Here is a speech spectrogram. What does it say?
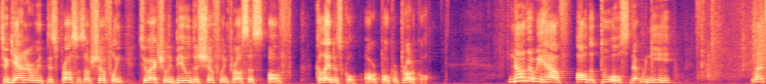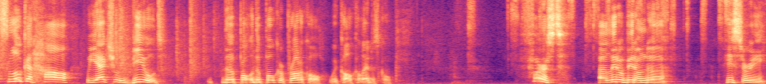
together with this process of shuffling to actually build the shuffling process of Kaleidoscope, our poker protocol. Now that we have all the tools that we need, let's look at how we actually build the, the poker protocol we call Kaleidoscope. First, a little bit on the history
